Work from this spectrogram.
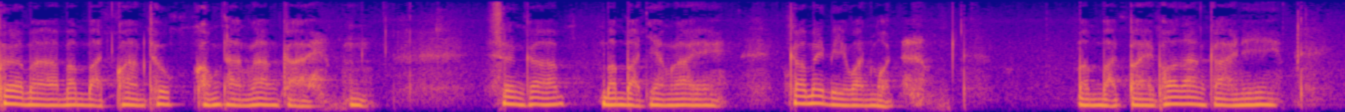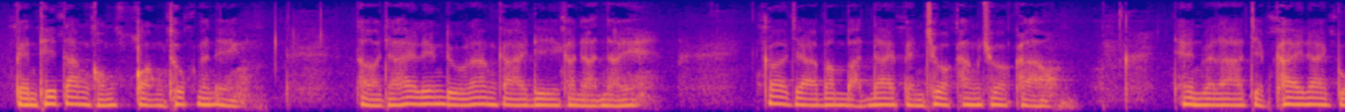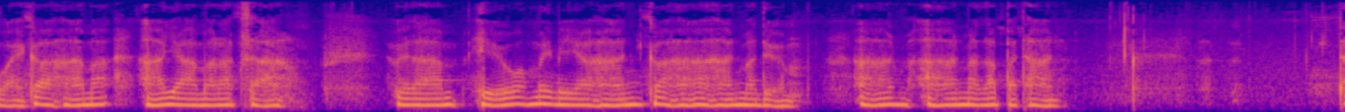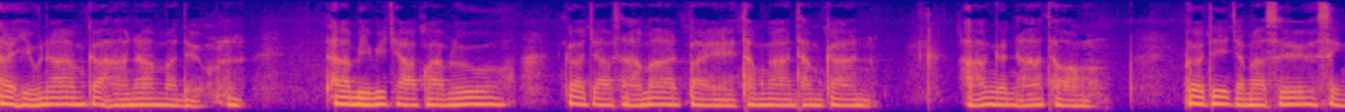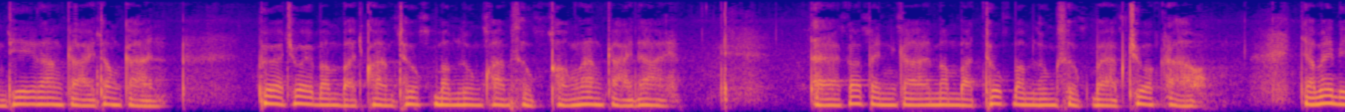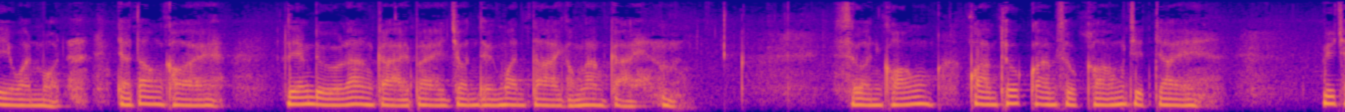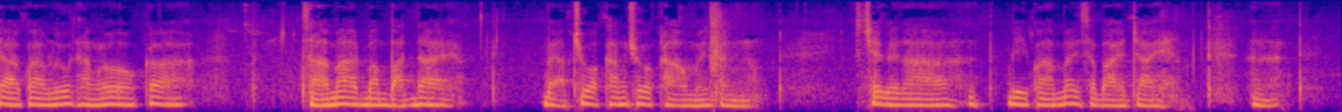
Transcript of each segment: เพื่อมาบำบัดความทุกข์ของทางร่างกาย ซึ่งก็บำบัดอย่างไร ก็ไม่มีวันหมดบำบัดไปเพราะร่างกายนี้เป็นที่ตั้งของกองทุกข์นั่นเอง ต่อจะให้เลี้ยงดูร่างกายดีขนาดไหน ก็จะบำบัดได้เป็นชั่วครั้งชั่วคราว เช่นเวลาเจ็บไข้ได้ป่วยก็หามาหายามารักษา เวลาหิวไม่มีอาหารก็หาอาหารมาดื่ม อาหารอาหารมารับประทาน ถ้าหิวน้ำก็หาน้ำมาดื่ม ถ้ามีวิชาความรู้ก็จะสามารถไปทำงานทำการ หาเงินหาทอง เพื่อที่จะมาซื้อสิ่งที่ร่างกายต้องการ เพื่อช่วยบำบัดความทุกข์บำรุงความสุขของร่างกายได้ แต่ก็เป็นการบำบัดทุกข์บำรุงสุขแบบชั่วคราว จะไม่มีวันหมด จะต้องคอยเลี้ยงดูร่างกายไปจนถึงวันตายของร่างกาย ส่วนของความทุกข์ความสุขของจิตใจ วิชาความรู้ทางโลกก็สามารถบำบัดได้แบบชั่วครั้งชั่วคราวเหมือนกัน เช่นเวลามีความไม่สบายใจ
